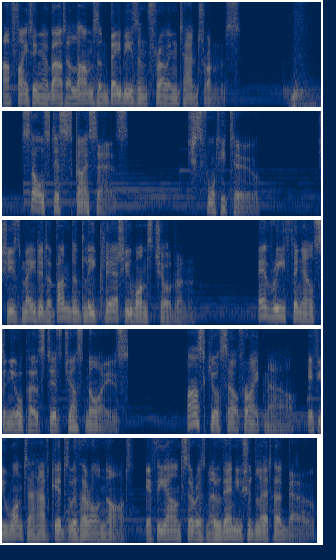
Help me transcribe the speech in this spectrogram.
are fighting about alarms and babies and throwing tantrums. Solstice Sky says. She's 42. She's made it abundantly clear she wants children. Everything else in your post is just noise. Ask yourself right now if you want to have kids with her or not. If the answer is no then you should let her go.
